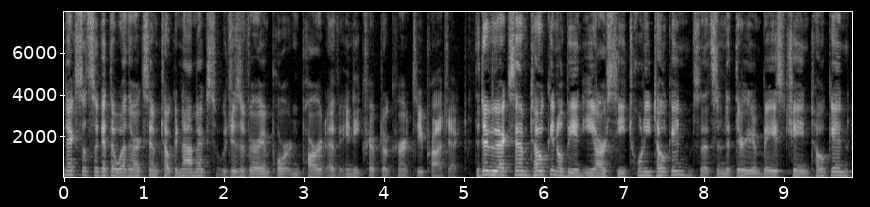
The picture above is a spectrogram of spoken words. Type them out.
Next, let's look at the WeatherXM tokenomics, which is a very important part of any cryptocurrency project. The WXM token will be an ERC20 token, so that's an Ethereum based chain token.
